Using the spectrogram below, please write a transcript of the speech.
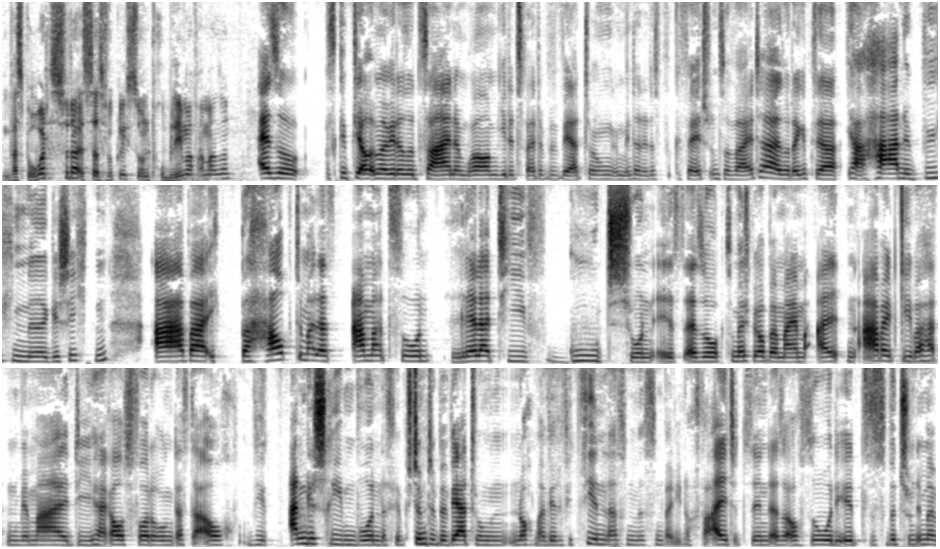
Was beobachtest du da? Ist das wirklich so ein Problem auf Amazon? Also es gibt ja auch immer wieder so Zahlen im Raum, jede zweite Bewertung im Internet ist gefälscht und so weiter. Also da gibt es ja, ja hanebüchene Geschichten. Aber ich behaupte mal, dass Amazon relativ gut schon ist. Also zum Beispiel auch bei meinem alten Arbeitgeber hatten wir mal die Herausforderung, dass da auch wir angeschrieben wurden, dass wir bestimmte Bewertungen nochmal verifizieren lassen müssen, weil die noch veraltet sind. Also auch so, es wird schon immer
